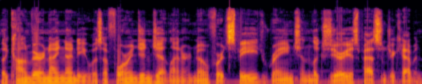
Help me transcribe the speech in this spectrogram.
The Convair 990 was a four engine jetliner known for its speed, range, and luxurious passenger cabin.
